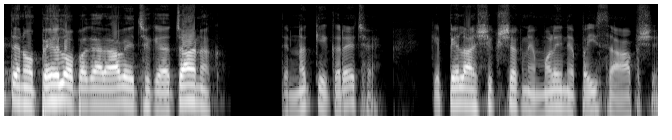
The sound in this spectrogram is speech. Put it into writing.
તેનો પહેલો પગાર આવે છે કે અચાનક તે નક્કી કરે છે કે પેલા શિક્ષકને મળીને પૈસા આપશે,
